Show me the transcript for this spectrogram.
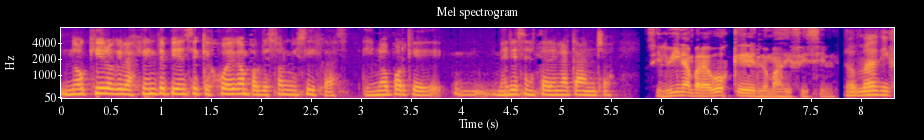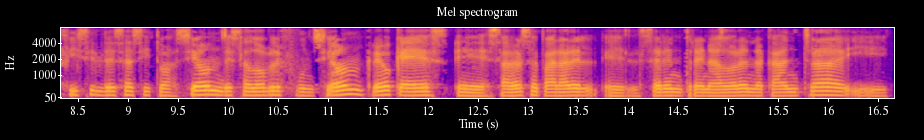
No quiero que la gente piense que juegan porque son mis hijas y no porque merecen estar en la cancha. Silvina, para vos, ¿qué es lo más difícil? Lo más difícil de esa situación, de esa doble función, creo que es eh, saber separar el, ser entrenador en la cancha y,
